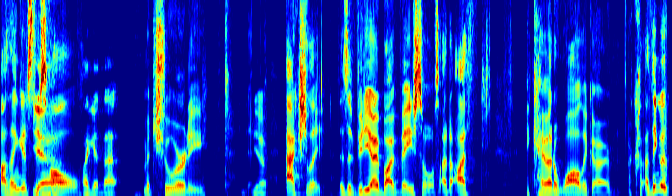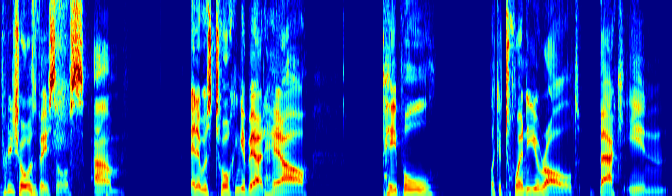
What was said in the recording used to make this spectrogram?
I think it's this Yeah, whole I get that. maturity. Yeah. Actually, there's a video by Vsauce. I, I it came out a while ago. I think I was pretty sure it was Vsauce. Um, and it was talking about how people, like a 20 year old back in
